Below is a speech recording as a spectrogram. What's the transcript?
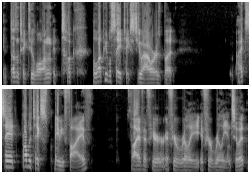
It doesn't take too long. It took a lot of people say it takes two hours, but I'd say it probably takes maybe five, five if you're if you're really if you're really into it.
